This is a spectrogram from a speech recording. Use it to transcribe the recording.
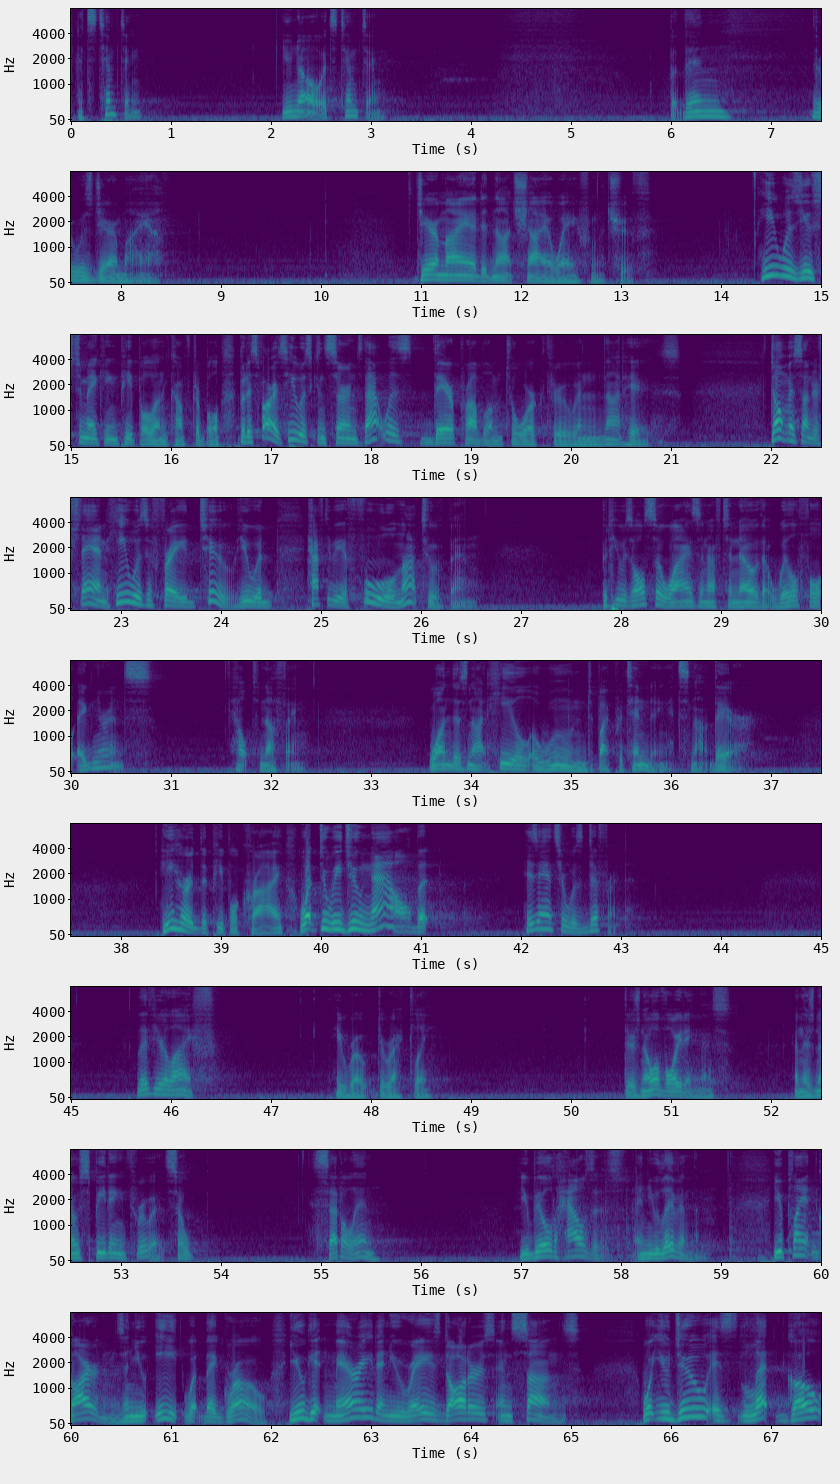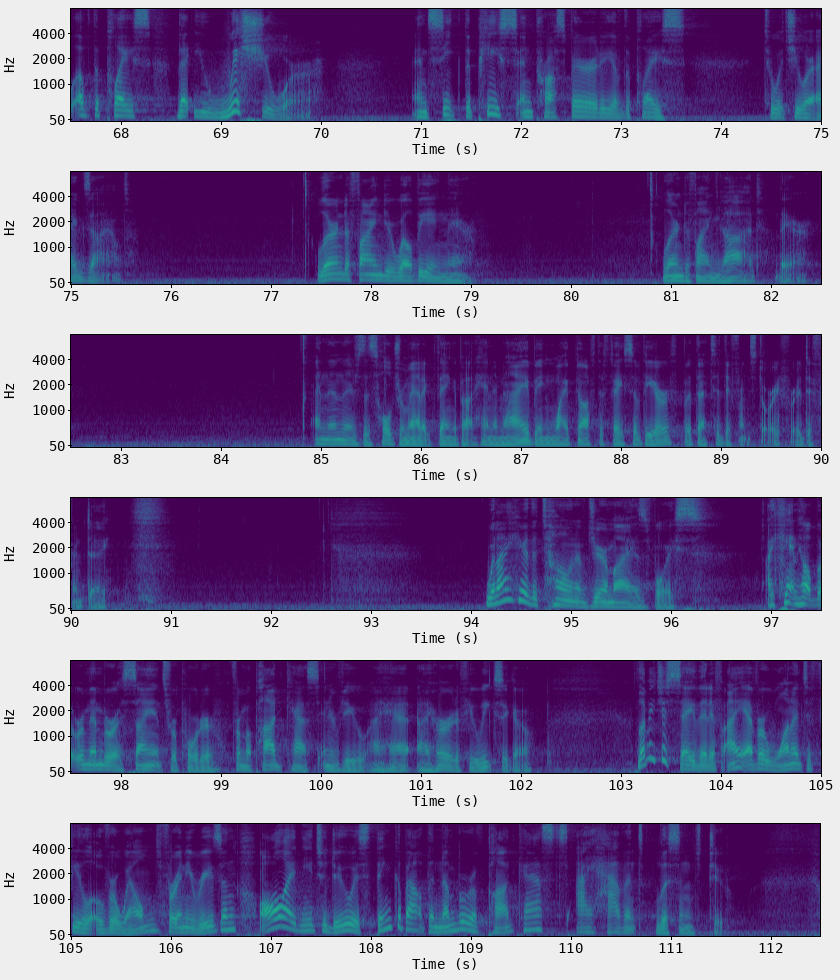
It's tempting. You know it's tempting. But then there was Jeremiah. Jeremiah did not shy away from the truth. He was used to making people uncomfortable, but as far as he was concerned, that was their problem to work through and not his. Don't misunderstand, he was afraid too. You would have to be a fool not to have been. But he was also wise enough to know that willful ignorance helped nothing. One does not heal a wound by pretending it's not there. He heard the people cry, What do we do now? But his answer was different. Live your life, he wrote directly. There's no avoiding this, and there's no speeding through it, so settle in. You build houses and you live in them. You plant gardens and you eat what they grow. You get married and you raise daughters and sons. What you do is let go of the place that you wish you were and seek the peace and prosperity of the place to which you are exiled. Learn to find your well being there. Learn to find God there. And then there's this whole dramatic thing about Hananiah being wiped off the face of the earth, but that's a different story for a different day. When I hear the tone of Jeremiah's voice, I can't help but remember a science reporter from a podcast interview I, had, I heard a few weeks ago. Let me just say that if I ever wanted to feel overwhelmed for any reason, all I'd need to do is think about the number of podcasts I haven't listened to.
